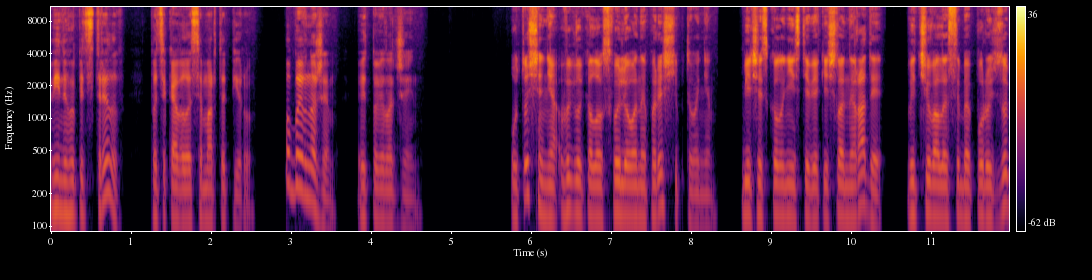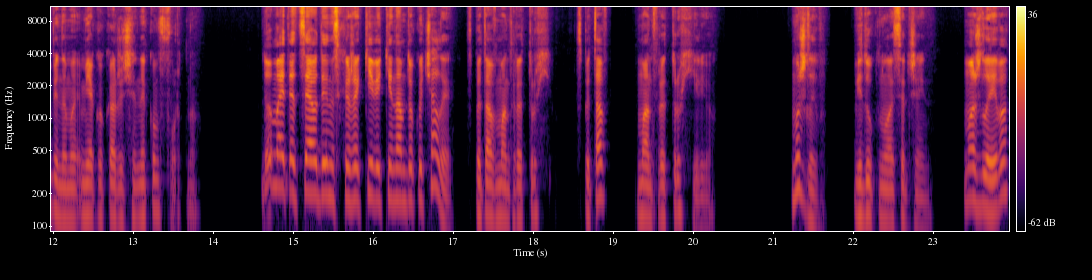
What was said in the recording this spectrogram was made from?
Він його підстрелив? поцікавилася Марта Піру. Убив ножем, відповіла Джейн. Уточнення викликало схвильоване перешіптування. Більшість колоністів, які члени ради, відчували себе поруч з обінами, м'яко кажучи, некомфортно. Думаєте, це один із хижаків, які нам докучали? спитав Манфред Трухі... спитав Манфред Трухіліо. Можливо, відгукнулася Джейн. Можливо,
